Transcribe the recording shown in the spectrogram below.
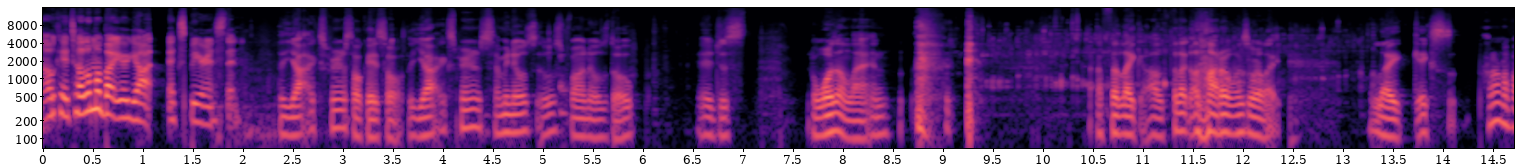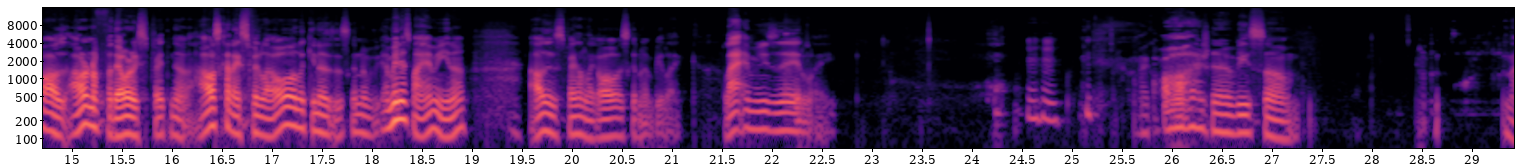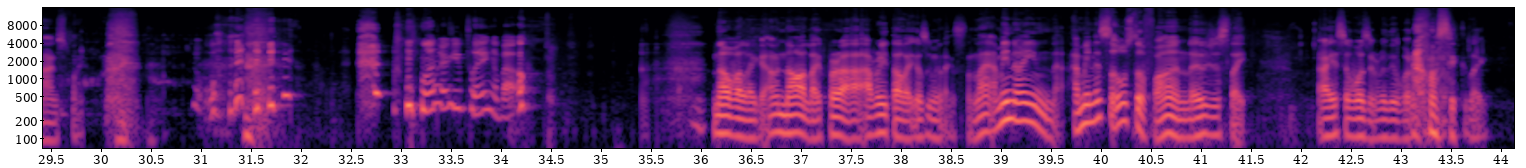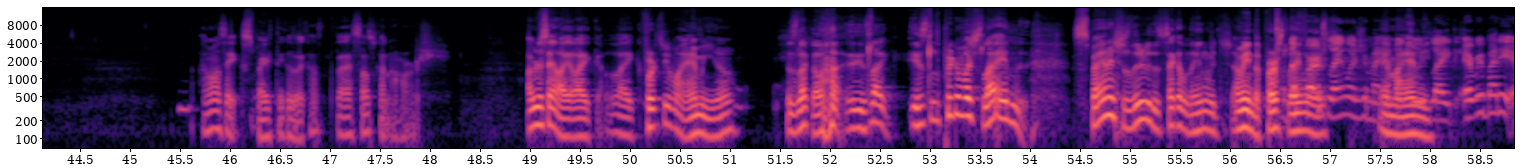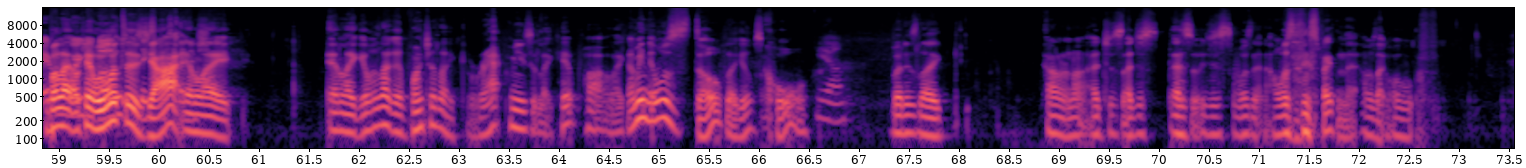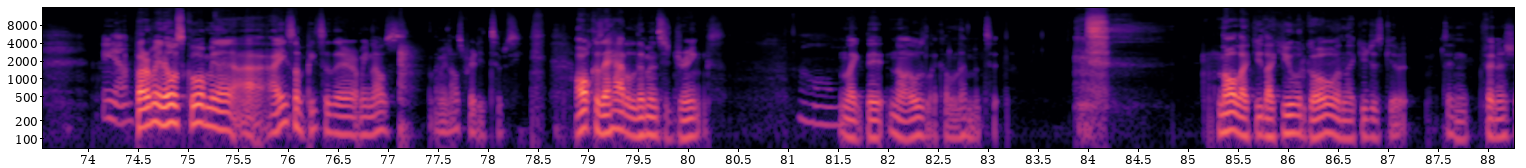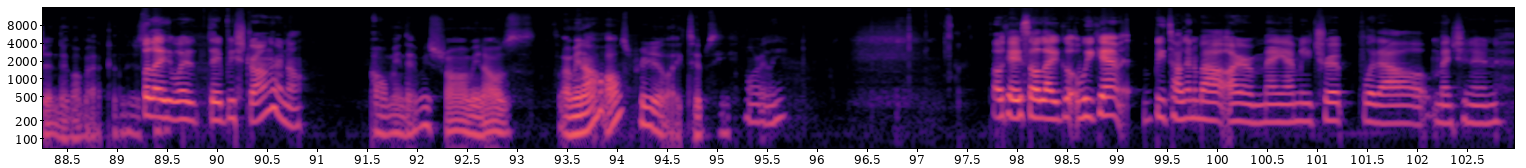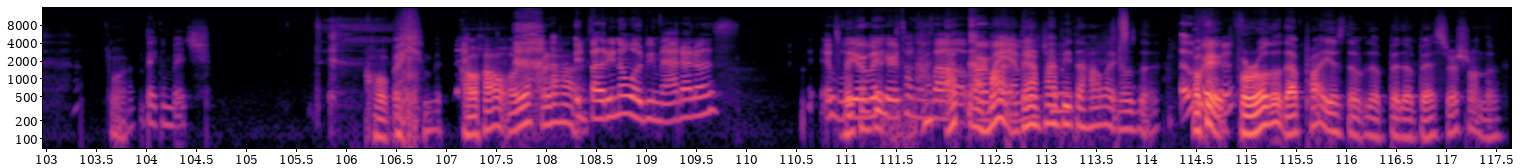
Okay, tell them about your yacht experience then. The yacht experience. Okay, so the yacht experience. I mean, it was it was fun. It was dope. It just it wasn't Latin. I feel like I feel like a lot of us were like, like ex- I don't know if I was I don't know if they were expecting. It. I was kind of expecting like, oh, like you know, it's gonna. be I mean, it's Miami, you know. I was expecting like, oh, it's gonna be like Latin music, like, Mhm. like oh, there's gonna be some. Nah, just playing. what what are you playing about? No, but like I'm not like for I I really thought like it was gonna be like some. I mean, I mean, I mean, it's it still fun. It was just like, I guess it wasn't really what I was like. I don't want to say expecting because like that sounds kind of harsh. I'm just saying like like like for it to be Miami, you know, it's like a lot. It's like it's pretty much Latin. Spanish is literally the second language. I mean, the first the language. first language in Miami. in Miami. Dude, like everybody, everybody but like okay, we go, went to this yacht and like. And like it was like a bunch of like rap music, like hip hop. Like I mean, it was dope. Like it was cool. yeah. but it's like I don't know. I just I just that's it just wasn't I wasn't expecting that. I was like, oh, Yeah. but I mean it was cool. I mean I, I, I ate some pizza there. I mean I was I mean I was pretty tipsy. Oh, cause they had a limited drinks. Um, Like they no, it was like a limited. No, like you like you would go and like you just get it, then finish it and then go back and just. but like, would they be strong or no? oh, I mean they'd be strong. I mean I was I mean I, I was pretty like tipsy. Oh, really? Okay, so like we can't be talking about our Miami trip without mentioning What? Bacon Bitch. Oh bacon. Bitch. Oh how? Oh yeah, I forgot. El Padrino would be mad at us if we were over here talking I- I- about that our might, Miami That trip. might be the highlight of the. Okay, for real though, that probably is the the, the best restaurant though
